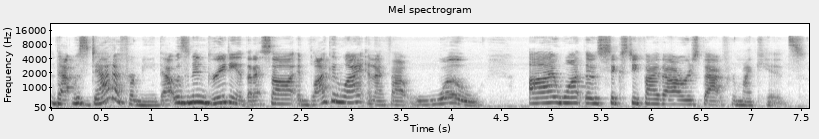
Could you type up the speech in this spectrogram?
that was data for me. That was an ingredient that I saw in black and white, and I thought, whoa, I want those 65 hours back for my kids.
